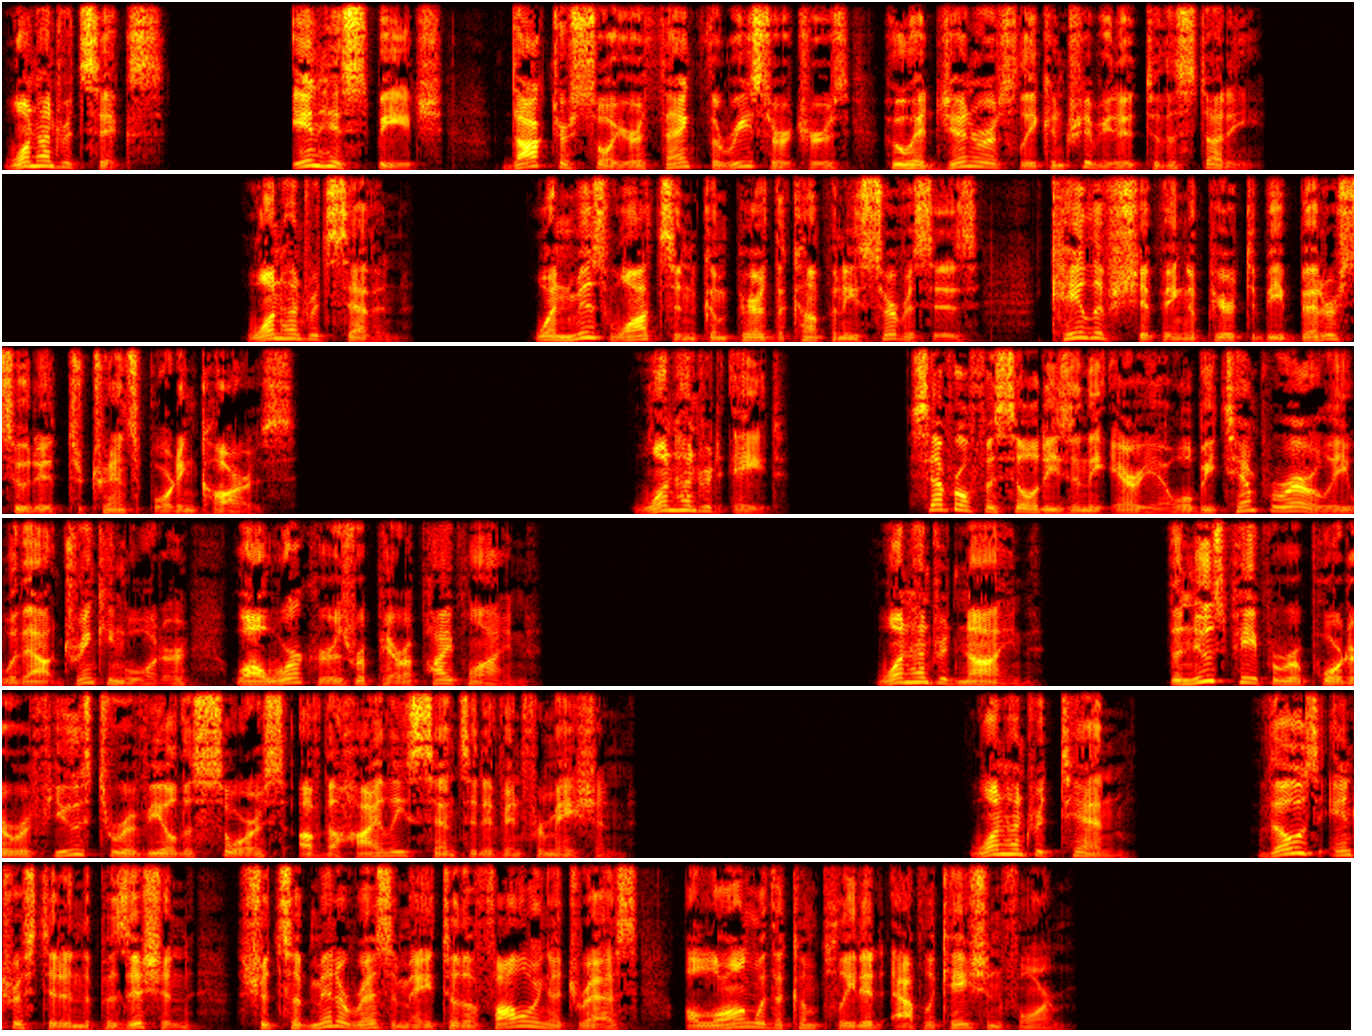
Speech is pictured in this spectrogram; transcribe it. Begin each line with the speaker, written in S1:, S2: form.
S1: 106. In his speech, Dr. Sawyer thanked the researchers who had generously contributed to the study. 107. When Ms. Watson compared the company's services, Calif Shipping appeared to be better suited to transporting cars. 108. Several facilities in the area will be temporarily without drinking water while workers repair a pipeline. 109. The newspaper reporter refused to reveal the source of the highly sensitive information. 110. Those interested in the position should submit a resume to the following address along with a completed application form.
